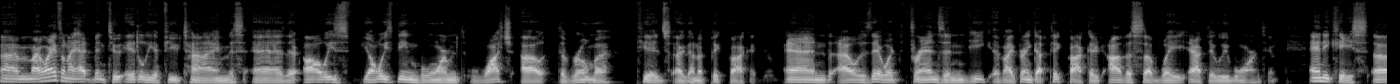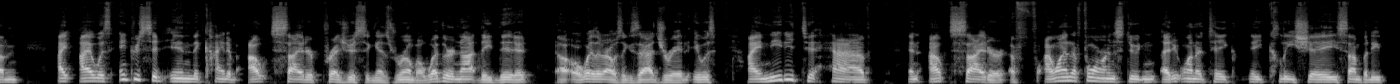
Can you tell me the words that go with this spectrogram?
um, my wife and I had been to Italy a few times, and they're always always being warned. Watch out! The Roma kids are going to pickpocket you. and I was there with friends, and he, my friend got pickpocketed on the subway after we warned him. Any case, um, I, I was interested in the kind of outsider prejudice against Roma, whether or not they did it uh, or whether I was exaggerated. It was I needed to have an outsider. A, I wanted a foreign student. I didn't want to take a cliche, somebody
